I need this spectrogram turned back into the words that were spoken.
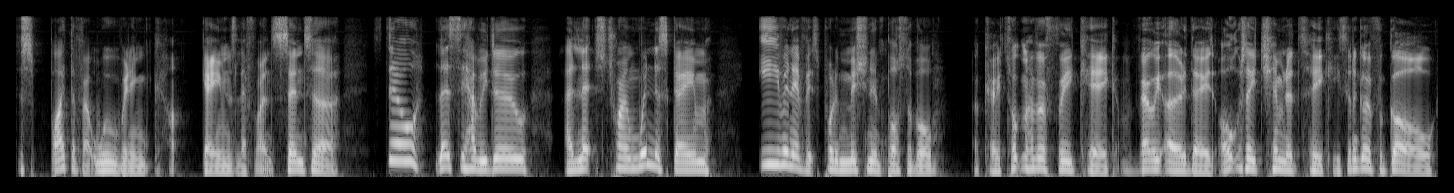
despite the fact we're winning games left, right, and centre. Still, let's see how we do, and let's try and win this game, even if it's probably mission impossible. Okay, Tottenham have a free kick. Very early days. Oxley Chimney take. He's going to go for goal.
